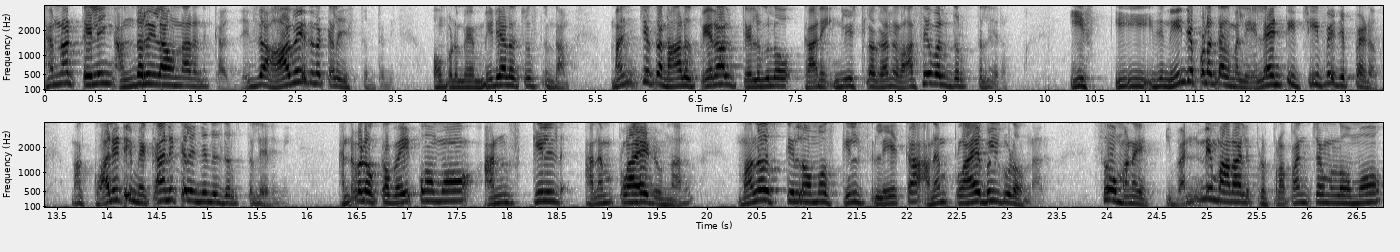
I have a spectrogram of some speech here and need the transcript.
ఐఎమ్ నాట్ టెలింగ్ అందరూ ఇలా ఉన్నారని కాదు. ఇది ఆవేదన కలిగిస్తుంటుంది. ఇప్పుడు మేము మీడియాలో చూస్తుంటాం. మంచి ఒక నాలుగు పేరాలు తెలుగులో కానీ ఇంగ్లీష్లో కానీ రాసే వాళ్ళు దొరుకుతలేరు. ఈ ఈ ఇది నేను చెప్పడం కాదు మళ్ళీ. ఎలాంటి చీఫే చెప్పాడు. మా క్వాలిటీ మెకానికల్ ఇంజనీర్లు దొరుకుతలేరని అందువల్ల ఒకవైపు ఏమో అన్స్కిల్డ్ అన్ఎంప్లాయిడ్ ఉన్నారు. మరో స్కిల్ ఏమో స్కిల్స్ లేక అన్ఎంప్లాయబుల్ కూడా ఉన్నారు. సో మన ఇవన్నీ మారాలి. ఇప్పుడు ప్రపంచంలోమో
